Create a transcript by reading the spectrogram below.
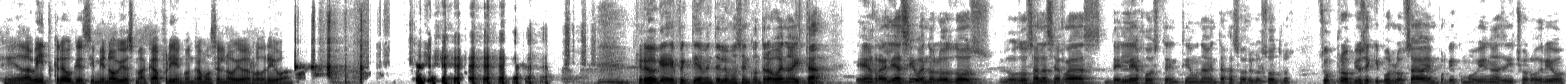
Eh, David, creo que si mi novio es McCaffrey, encontramos el novio de Rodrigo. ¿ah? Creo que efectivamente lo hemos encontrado. Bueno, ahí está. En realidad sí, bueno, los dos, los dos alas cerradas de lejos ten- tienen una ventaja sobre los otros. Sus propios equipos lo saben, porque como bien has dicho, Rodrigo,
